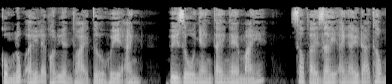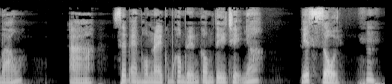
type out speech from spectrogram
Cùng lúc ấy lại có điện thoại từ Huy Anh. Huy Du nhanh tay nghe máy. Sau vài giây anh ấy đã thông báo. À sếp em hôm nay cũng không đến công ty chị nhé Biết rồi.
